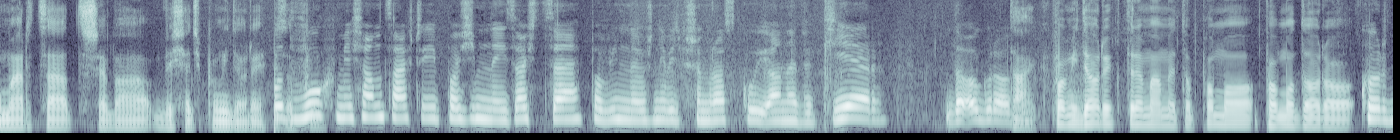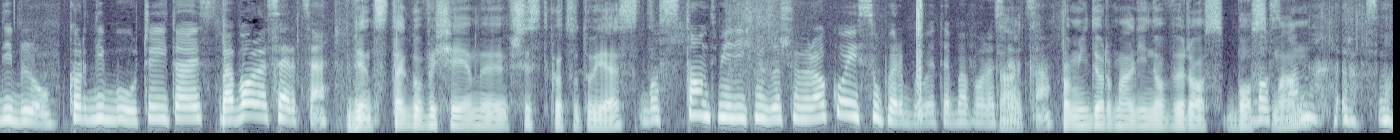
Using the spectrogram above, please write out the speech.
marca trzeba wysiać pomidory. Po dwóch miesiącach, czyli po zimnej zośce, powinno już nie być przymrozku i one wypier do ogrodu. Tak, pomidory, które mamy to pomo, pomodoro, Cordi Blue. Cordi Blue, czyli to jest bawole serce. więc z tego wysiejemy wszystko, co tu jest. Bo stąd mieliśmy w zeszłym roku i super były te bawole serca. Tak, pomidor malinowy Ros, Bosman. Rosman.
